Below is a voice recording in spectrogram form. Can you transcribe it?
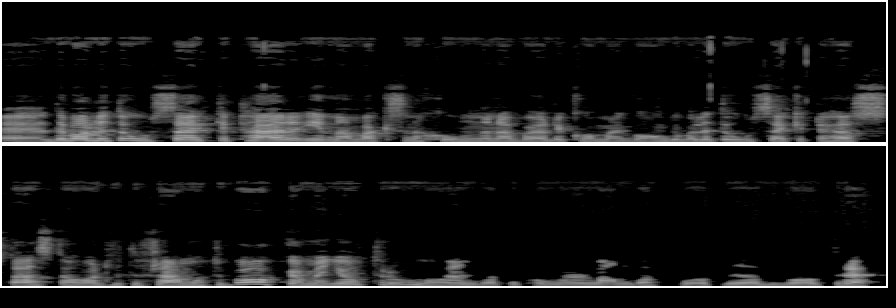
Eh, det var lite osäkert här innan vaccinationerna började komma igång. Det var lite osäkert i höstas. Det har varit lite fram och tillbaka, men jag tror nog ändå att det kommer att landa på att vi hade valt rätt.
